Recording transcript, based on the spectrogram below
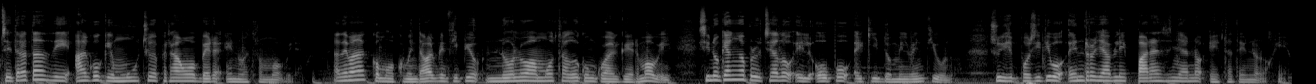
se trata de algo que muchos esperábamos ver en nuestros móviles. Además, como os comentaba al principio, no lo han mostrado con cualquier móvil, sino que han aprovechado el Oppo X 2021, su dispositivo enrollable para enseñarnos esta tecnología.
